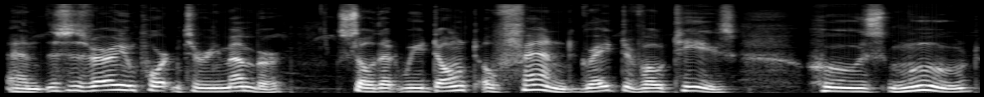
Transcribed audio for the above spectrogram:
And this is very important to remember so that we don't offend great devotees whose mood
